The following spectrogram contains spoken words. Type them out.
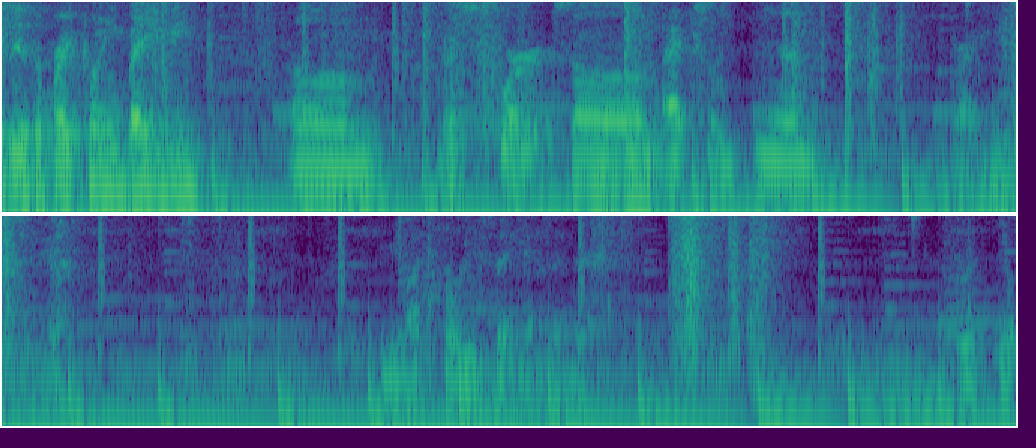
It is a brake clean baby. Um, let's squirt some actually in right here. Give me like three seconds in there. Yep.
